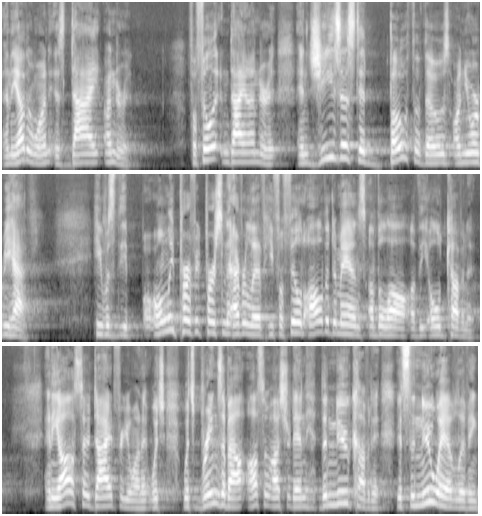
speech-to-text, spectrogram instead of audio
and the other one is die under it. Fulfill it and die under it. And Jesus did both of those on your behalf. He was the only perfect person to ever live. He fulfilled all the demands of the law of the old covenant. And he also died for you on it, which, which brings about, also ushered in, the new covenant. It's the new way of living,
